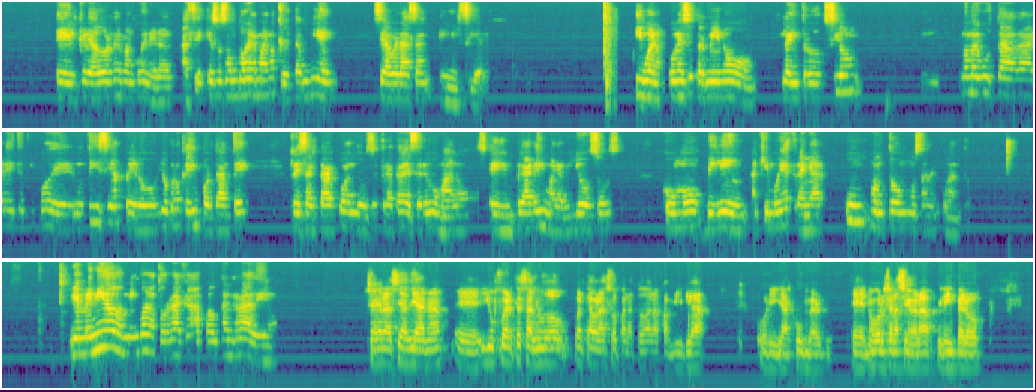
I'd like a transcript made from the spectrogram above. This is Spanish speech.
el creador del Banco General. Así que esos son dos hermanos que hoy también se abrazan en el cielo. Y bueno, con eso termino la introducción. No me gusta dar este tipo de noticias, pero yo creo que es importante resaltar cuando se trata de seres humanos ejemplares y maravillosos como Bilín, a quien voy a extrañar un montón, no saben cuánto. Bienvenido Domingo La Torraca a Pauta en Radio. Muchas gracias Diana eh, y un fuerte saludo, un fuerte abrazo para toda la familia Orilla Humbert. Eh, no conocí a la señora Pilín, pero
